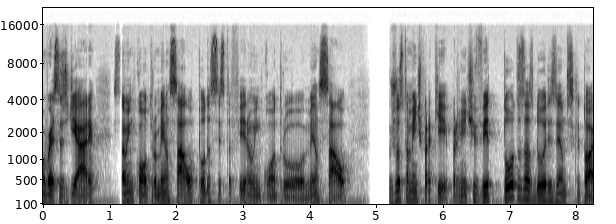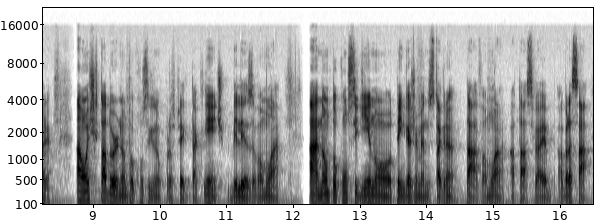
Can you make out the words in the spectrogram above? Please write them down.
conversas diárias, são encontro mensal, toda sexta-feira é um encontro mensal, justamente para quê? Pra gente ver todas as dores dentro do escritório. Ah, tá a dor? Não tô conseguindo prospectar cliente? Beleza, vamos lá. Ah, não tô conseguindo ter engajamento no Instagram? Tá, vamos lá. A Tassi vai abraçar.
